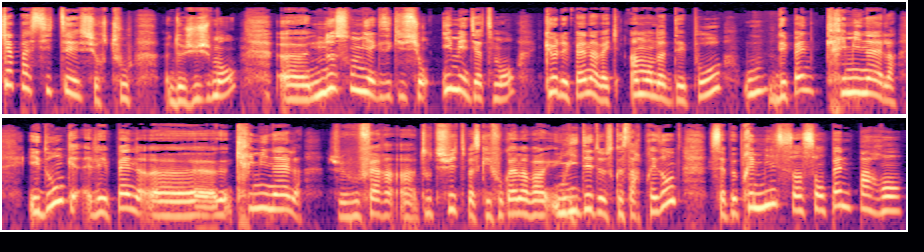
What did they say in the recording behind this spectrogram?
capacités surtout de jugement ne sont mis à exécution immédiatement que les peines avec un mandat de dépôt ou des peines criminelles. Et donc, les peines euh, criminelles, je vais vous faire un, tout de suite parce qu'il faut quand même avoir une idée de ce que ça représente, c'est à peu près 1500 peines par an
